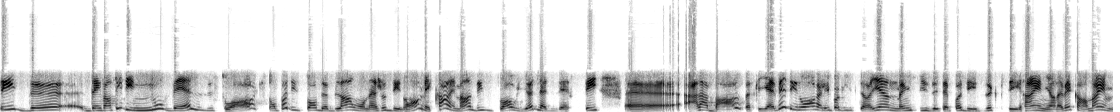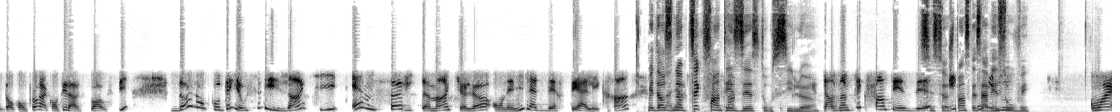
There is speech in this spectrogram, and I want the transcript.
c'est de d'inventer des nouvelles histoires qui sont pas des histoires de blancs où on ajoute des noirs, mais carrément des histoires où il y a de la diversité euh, à la base, parce qu'il y avait des noirs à l'époque victorienne, même s'ils n'étaient pas des ducs et des reines, il y en avait quand même. Donc on peut raconter leur histoire aussi. D'un autre côté, il y a aussi des gens qui aiment ça, justement, que là, on a mis de la diversité à l'écran. Mais dans une optique fantaisiste aussi, là. Dans une optique fantaisiste. C'est ça, je pense que ça vient sauver. Ouais,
